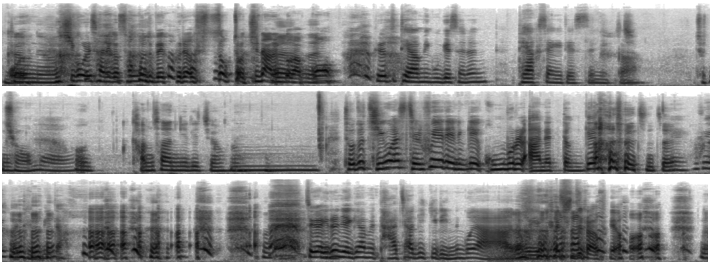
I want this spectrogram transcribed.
뭐. 시골에 사니까 성분도 백 그래 쏙 좋지는 않을 네, 것 같고 그래도 대한민국에서는 대학생이 됐으니까 그쵸. 좋죠 뭐. 어, 감사한 일이죠. 네. 음, 저도 지금 와서 제일 후회되는 게 공부를 안 했던 게 진짜. 네, 후회가 됩니다. 제가 이런 얘기하면 다 자기 길이 있는 거야 라고 얘기하시더라고요. 네.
